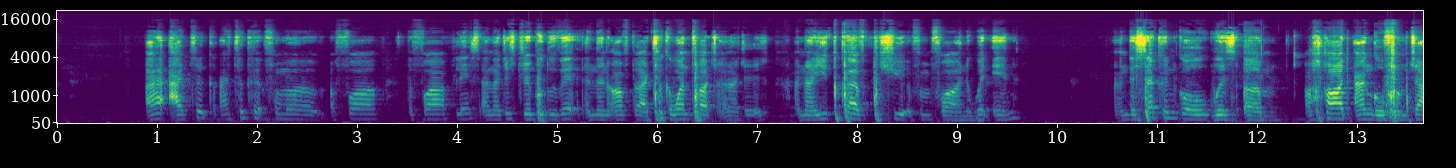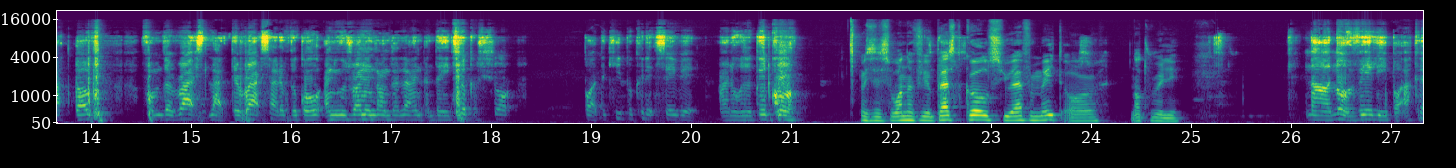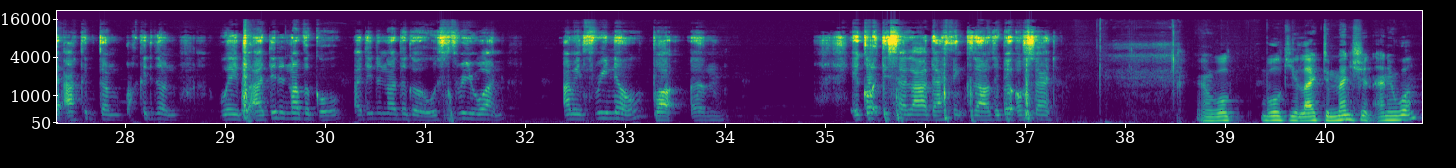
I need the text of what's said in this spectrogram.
I, I took I took it from a, a far the far place and I just dribbled with it and then after I took a one touch and I just and I used the curve to shoot it from far and it went in. And the second goal was um a hard angle from Jack Dove from the right like the right side of the goal and he was running down the line and then he took a shot but the keeper couldn't save it and it was a good goal. Is this one of your best goals you ever made or not really? Nah, not really, but I could I could done I could have done way but I did another goal. I did another goal. It was three one. I mean three 0 but um it got disallowed I think because I was a bit offside. And would would you like to mention anyone?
